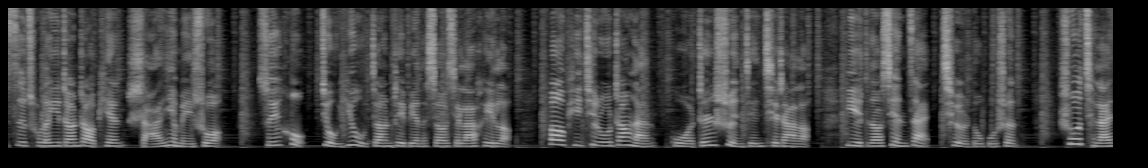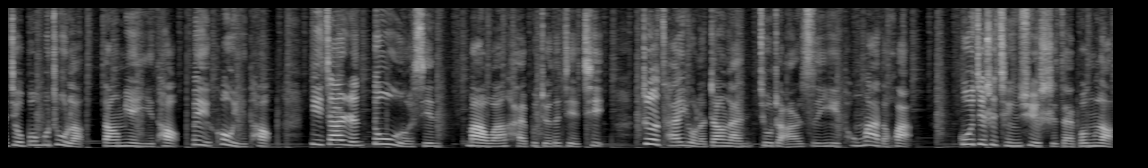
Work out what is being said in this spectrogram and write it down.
S 除了一张照片啥也没说，随后就又将这边的消息拉黑了，暴脾气如张兰，果真瞬间气炸了，一直到现在气儿都不顺，说起来就绷不住了，当面一套，背后一套，一家人都恶心。骂完还不觉得解气，这才有了张兰揪着儿子一通骂的话。估计是情绪实在崩了，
